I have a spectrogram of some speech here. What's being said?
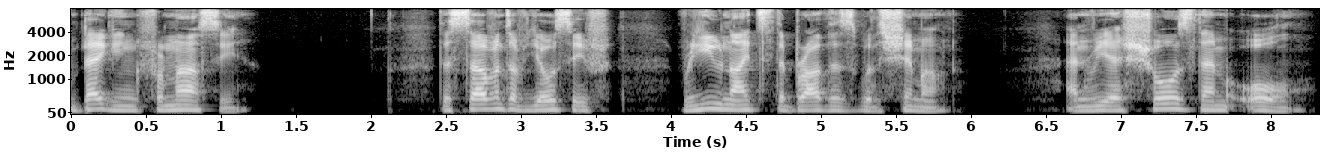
begging for mercy. The servant of Yosef reunites the brothers with Shimon and reassures them all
